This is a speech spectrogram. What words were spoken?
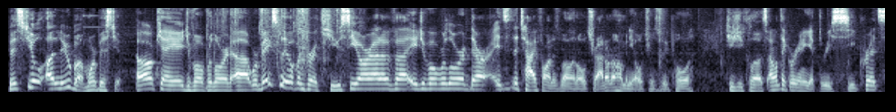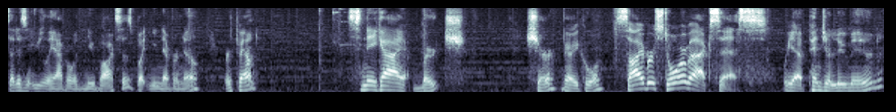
Bystial Aluba, more Bystial. Okay, Age of Overlord. Uh, we're basically open for a QCR out of uh, Age of Overlord. There, are, it's the Typhon as well in Ultra. I don't know how many Ultras we pulled. TG Close. I don't think we're gonna get three secrets. That doesn't usually happen with new boxes, but you never know. Earthbound. Snake Eye Birch. Sure, very cool. Cyberstorm Access. We have Pendulum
